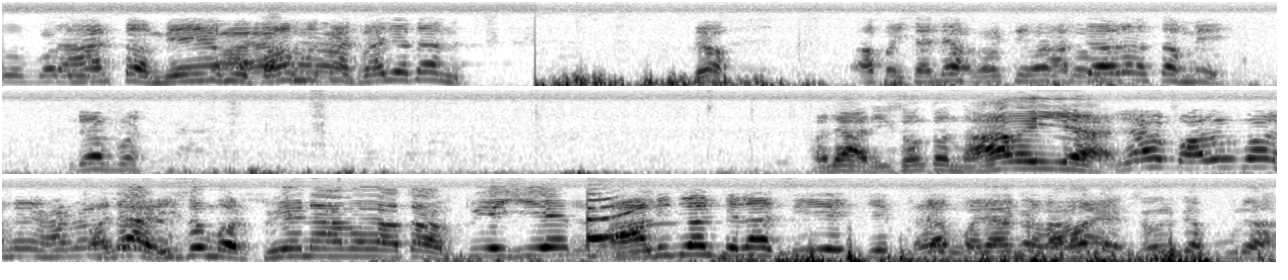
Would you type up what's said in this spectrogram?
તો બધું. તમે ને લ્યો આ પૈસા લ્યો આ તમે ભાઈ. અલ્યા અઢીસો તો ના આવે યાર. યાર, બરોબર છે, હાલો. અલ્યા અઢીસો મરસું એ ના આવે આ તો આવતું એ છીએ આલી જો પેલા સી જે પૂરા પડ્યા ત્રણસો રૂપિયા પૂરા.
